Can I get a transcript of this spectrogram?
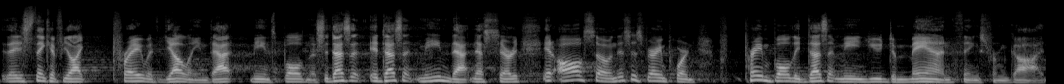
They just think if you like pray with yelling, that means boldness. It doesn't, it doesn't mean that necessarily. It also, and this is very important, praying boldly doesn't mean you demand things from God.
